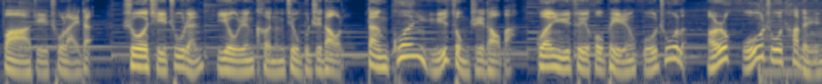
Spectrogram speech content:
发掘出来的。说起朱然，有人可能就不知道了，但关羽总知道吧？关羽最后被人活捉了，而活捉他的人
